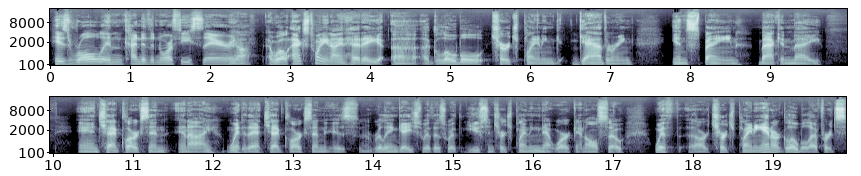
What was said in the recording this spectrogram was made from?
his role in kind of the Northeast there? and- Yeah. Well, Acts 29 had a uh, a global church planting gathering in Spain back in May. And Chad Clarkson and I went to that. Chad Clarkson is really engaged with us with Houston Church Planting Network and also with our church planting and our global efforts.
